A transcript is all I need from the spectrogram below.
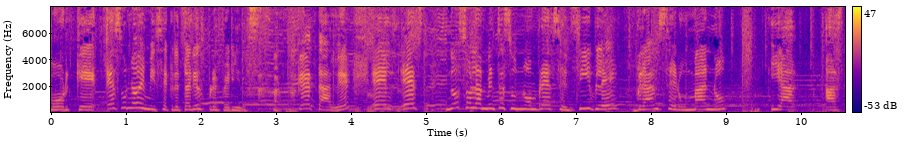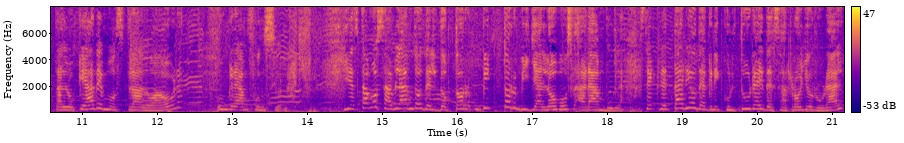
porque es uno de mis secretarios preferidos. ¿Qué tal, eh? Él es no solamente es un hombre sensible, gran ser humano y hasta lo que ha demostrado ahora, un gran funcionario. Y estamos hablando del doctor Víctor Villalobos Arámbula, secretario de Agricultura y Desarrollo Rural,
